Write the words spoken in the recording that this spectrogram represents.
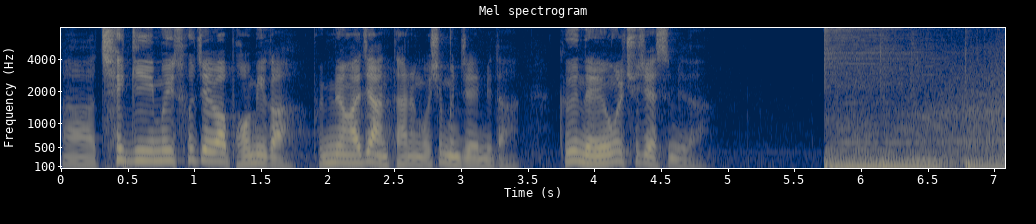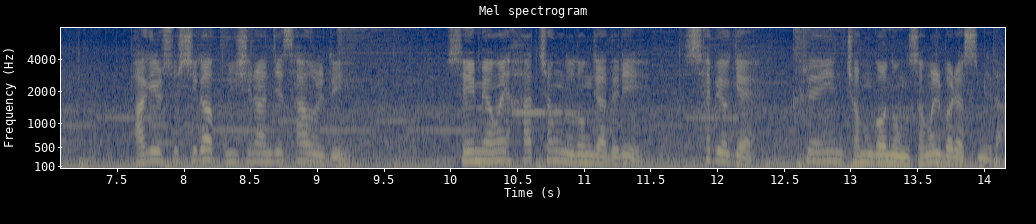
어, 책임의 소재와 범위가 분명하지 않다는 것이 문제입니다. 그 내용을 취재했습니다. 박일수 씨가 분신한 지 사흘 뒤 세 명의 하청 노동자들이 새벽에 크레인 점거 농성을 벌였습니다.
